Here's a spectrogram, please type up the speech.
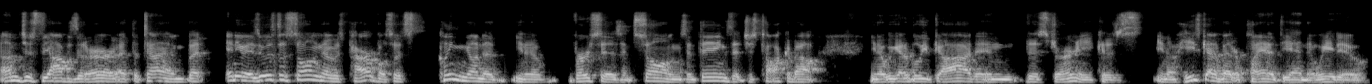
I'm just the opposite of her at the time. But, anyways, it was a song that was powerful. So it's clinging on to, you know, verses and songs and things that just talk about, you know, we got to believe God in this journey because, you know, He's got a better plan at the end than we do.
